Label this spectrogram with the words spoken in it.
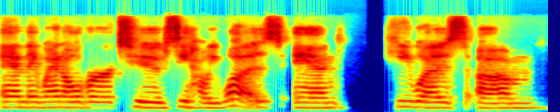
And they went over to see how he was. And he was um,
